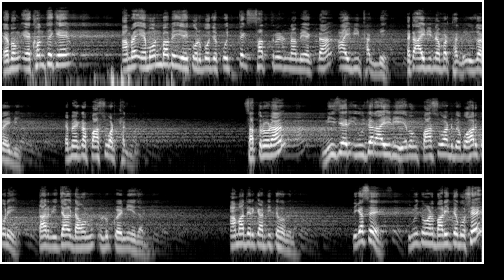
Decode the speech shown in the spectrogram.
এবং এখন থেকে আমরা এমনভাবে ইয়ে করব যে প্রত্যেক ছাত্রের নামে একটা আইডি থাকবে। একটা আইডি নাম্বার থাকবে, ইউজার আইডি এবং একটা পাসওয়ার্ড থাকবে। ছাত্ররা নিজের ইউজার আইডি এবং পাসওয়ার্ড ব্যবহার করে তার রেজাল্ট ডাউনলোড করে নিয়ে যাবে। আমাদেরকে আর দিতে হবে না। ঠিক আছে? তুমি তোমার বাড়িতে বসে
